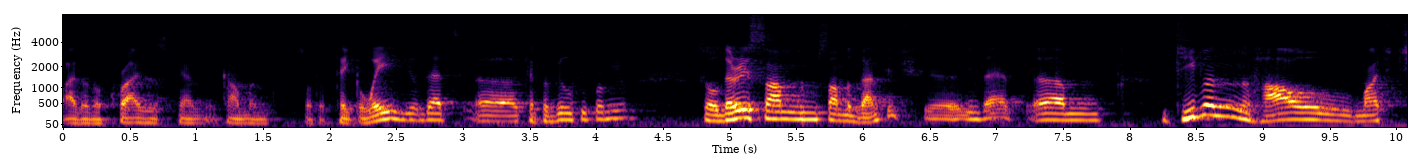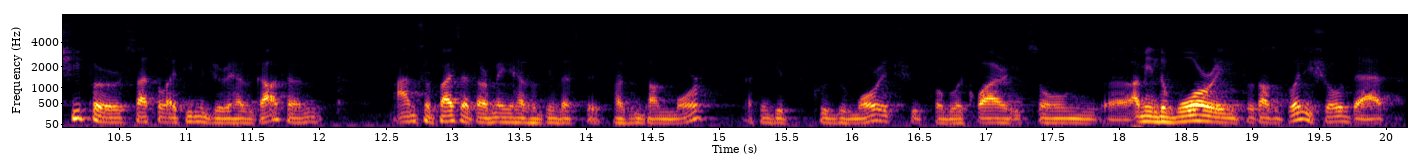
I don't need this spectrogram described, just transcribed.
I don't know crisis, can come and sort of take away that uh, capability from you. So there is some some advantage uh, in that. Um, given how much cheaper satellite imagery has gotten, I'm surprised that Armenia hasn't invested, hasn't done more. I think it could do more. It should probably acquire its own. Uh, I mean, the war in 2020 showed that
